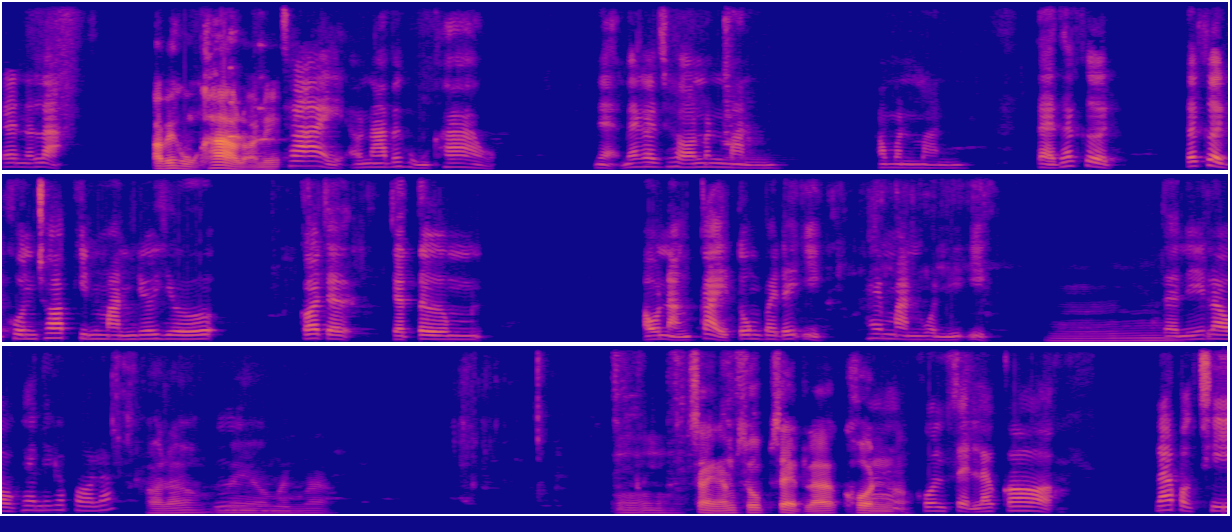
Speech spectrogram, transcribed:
แค่นั้นแหละเอาไปหุงข้าวเหรออันนี้ ใช่ เอาน้ำไปหุงข้าว เนี่ย แม่ก็ช้อนมันมันๆเอามันมันๆแต่ถ้าเกิด ถ้าเกิดคนชอบกินมันเยอะๆ ก็จะจะเติม เอาหนังไก่ต้มไปได้อีก ให้มันกว่านี้อีก อืมแต่นี้เราแค่นี้ก็พอแล้ว พอแล้วไม่เอาอืมมันมากอืมใส่น้ำซุปเสร็จแล้วคนเหรอคนเสร็จแล้วก็รากผักชี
